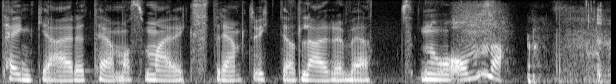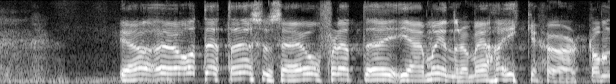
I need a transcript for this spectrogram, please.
tenker jeg er et tema som er ekstremt viktig at lærere vet noe om. da. Ja, og dette synes Jeg jo, for jeg må innrømme jeg har ikke hørt om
